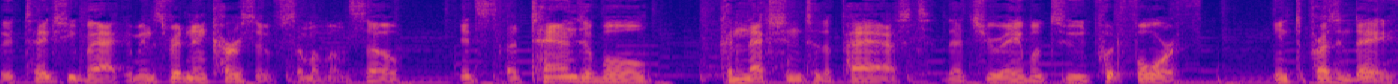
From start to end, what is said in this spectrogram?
It takes you back. I mean, it's written in cursive, some of them. So it's a tangible connection to the past that you're able to put forth into present day.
